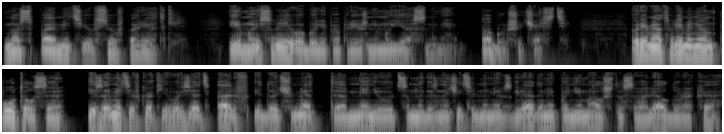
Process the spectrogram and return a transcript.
Но с памятью все в порядке. И мысли его были по-прежнему ясными, по большей части. Время от времени он путался, и, заметив, как его зять Альф и дочь Метта обмениваются многозначительными взглядами, понимал, что свалял дурака.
